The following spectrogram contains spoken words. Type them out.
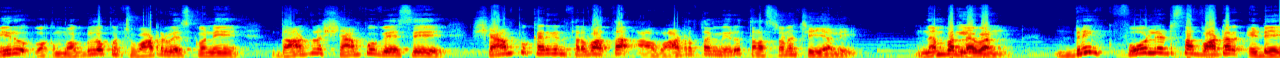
మీరు ఒక మగ్గులో కొంచెం వాటర్ వేసుకొని దాంట్లో షాంపూ వేసి షాంపూ కరిగిన తర్వాత ఆ వాటర్తో మీరు తలస్నానం చేయాలి. Number eleven drink four litres of water a day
